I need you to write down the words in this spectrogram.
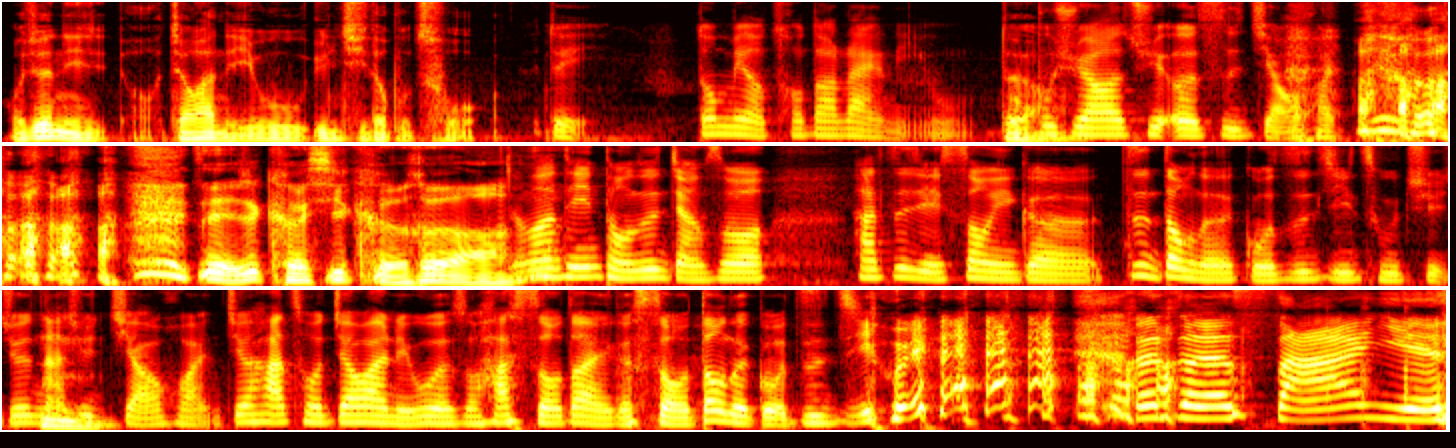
我觉得你交换礼物运气都不错。对，都没有抽到烂礼物，对、啊，不需要去二次交换。这也是可喜可贺啊！刚刚听同事讲说。他自己送一个自动的果汁机出去，就是拿去交换。嗯、结果他抽交换礼物的时候，他收到一个手动的果汁机，回来，整个傻眼。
